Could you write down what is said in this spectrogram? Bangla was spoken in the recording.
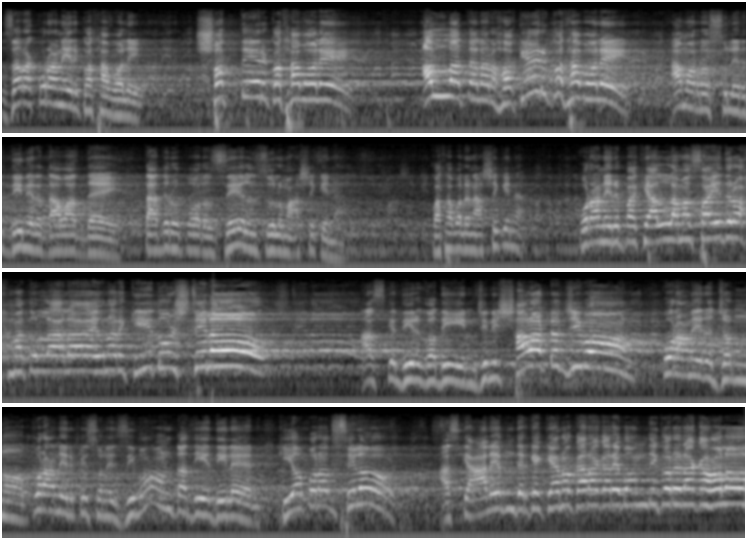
যারা কোরআনের কথা বলে, সত্যের কথা বলে, আল্লাহ তালার হকের কথা বলে, আমার রসুলের দিনের দাওয়াত দেয়, তাদের উপর জেল জুলুম আসে কিনা? কথা বলেন, আসে কিনা? কোরআনের পাখি আল্লামা সাইদ রহমাতুল্লাহ ওনার কি দোষ ছিল? আজকে দীর্ঘদিন যিনি সারাটা জীবন কোরআনের জন্য, কোরআনের পিছনে জীবনটা দিয়ে দিলেন, কি অপরাধ ছিল? আজকে আলেমদেরকে কেন কারাগারে বন্দি করে রাখা হলো?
